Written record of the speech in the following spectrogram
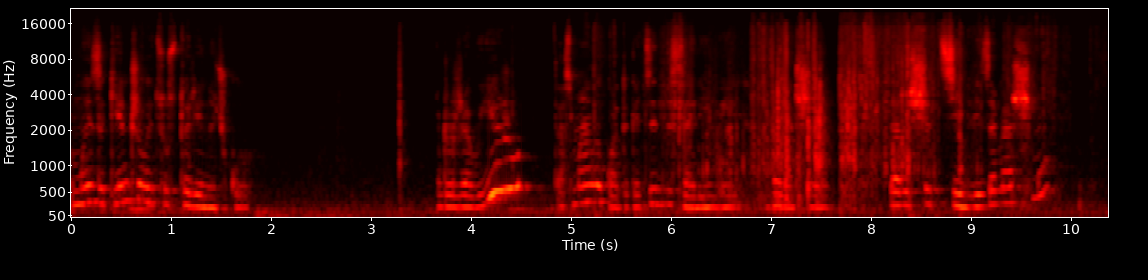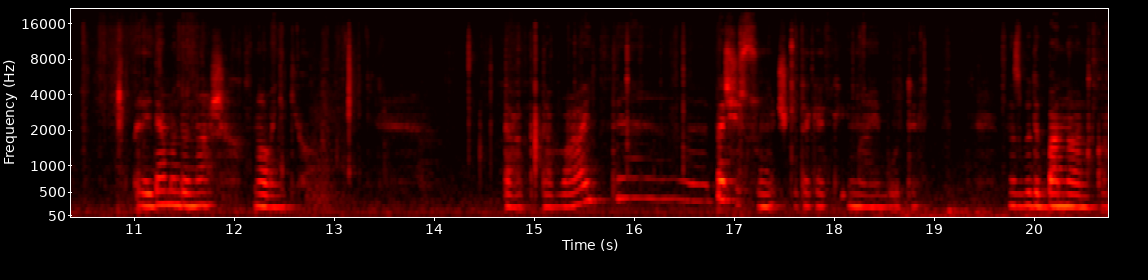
ми закінчили цю сторіночку. Рожеву їжу та смайли котики. Ці дві серії ми завершили. Зараз ще ці дві завершимо. Перейдемо до наших новеньких. Так, давайте. Перші сумочки, так як і має бути. У нас буде бананка.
